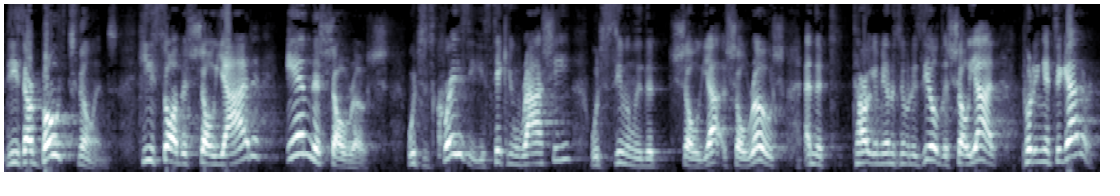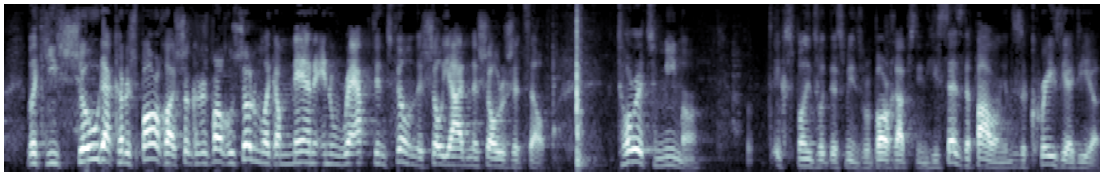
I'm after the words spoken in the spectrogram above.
These are both tefillins. He saw the Shol Yad and the Shol Rosh which is crazy. He's taking Rashi, which seemingly the Shol, Rosh, and the Targum Yonasim Nazil, the Shol Yad, putting it together. Like he showed at Kadosh Baruch Hu, Kadosh Baruch Hu showed him like a man enwrapped in tefillin, the Shol Yad and the Rosh itself. Torah Tamima explains what this means. Baruch Epstein, he says the following, this is a crazy idea.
